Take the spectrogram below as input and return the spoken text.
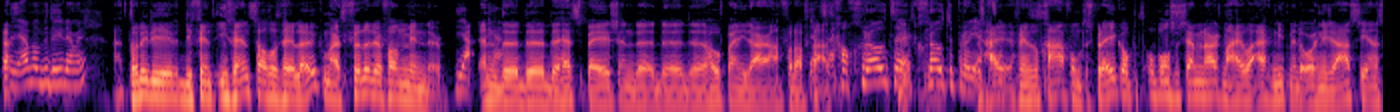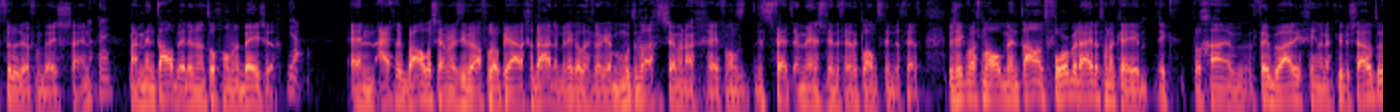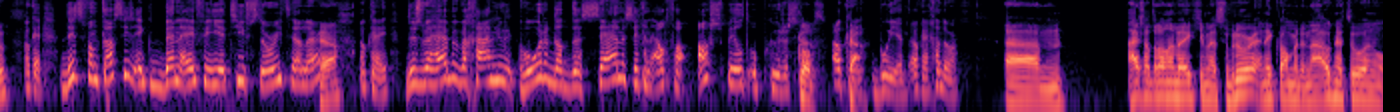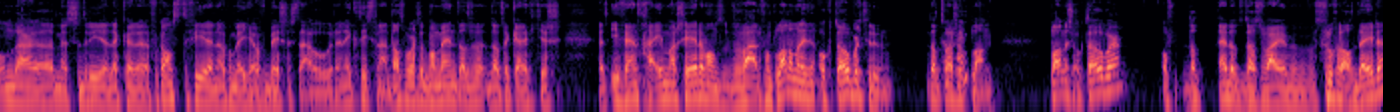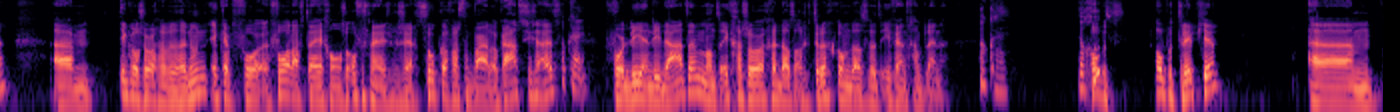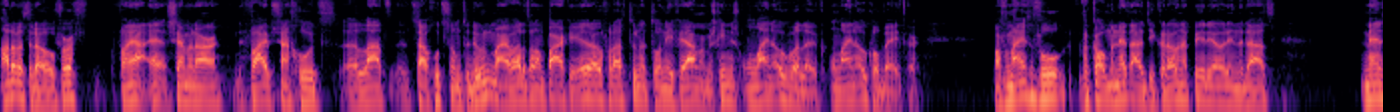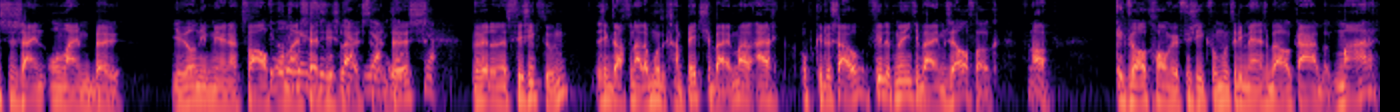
ja, wat bedoel je daarmee? Tony die, die vindt events altijd heel leuk, maar het vullen ervan minder. Ja, en ja. De, de, de headspace en de, de, de hoofdpijn die daaraan vooraf Ja, het gaat. zijn gewoon grote, grote Dus projecten. hij vindt het gaaf om te spreken op, het, op onze seminars, maar hij wil eigenlijk niet met de organisatie en het vullen ervan bezig zijn. Maar mentaal ben je er dan toch wel mee bezig. Ja, En eigenlijk bij alle seminars die we de afgelopen jaren gedaan hebben, ben ik altijd van, we moeten wel echt een seminar geven, want dit is vet en mensen vinden het vet, klanten vinden het vet. Dus ik was me al mentaal aan het voorbereiden van, oké, ik we gaan in februari gingen we naar Curaçao toe. Oké, dit is fantastisch. Ik ben even je chief storyteller. Ja. Oké, dus we, hebben, we gaan nu horen dat de scène zich in elk geval afspeelt op Curaçao. Klopt, Oké, ja. boeiend. Oké, ga door. Ehm, hij zat er al een weekje met zijn broer en ik kwam er daarna ook naartoe en om daar eh, met z'n drieën lekker eh, vakantie te vieren en ook een beetje over business te ouwehoeren. En ik had iets van, nou, dat wordt het moment dat, we, dat ik eventjes het event ga inmarseren, want we waren van plan om het in oktober te doen. Dat was het plan. Het plan is oktober, of dat, hè, dat, dat is waar we het vroeger al deden. Ehm, ik wil zorgen dat we dat gaan doen. Ik heb voor, vooraf tegen onze office manager gezegd, zoek alvast een paar locaties uit voor die en die datum, want ik ga zorgen dat als ik terugkom dat we het event gaan plannen oké. Heel goed. op het, op het tripje ehm, hadden we het erover. Van ja, hè, seminar, de vibes zijn goed. eh, laat, het zou goed zijn om te doen. Maar we hadden het al een paar keer eerder over gehad. Toen het Tony van ja, maar misschien is online ook wel leuk. Online ook wel beter. Maar voor mijn gevoel, we komen net uit die coronaperiode inderdaad. Mensen zijn online beu. Je wil niet meer naar twaalf online sessies luisteren. ja, ja, dus ja. we willen het fysiek doen. Dus ik dacht, nou, daar moet ik gaan pitchen bij. Maar eigenlijk op Curaçao viel het muntje bij hemzelf ook. Van, oh, ik wil ook gewoon weer fysiek. We moeten die mensen bij elkaar hebben. Maar,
